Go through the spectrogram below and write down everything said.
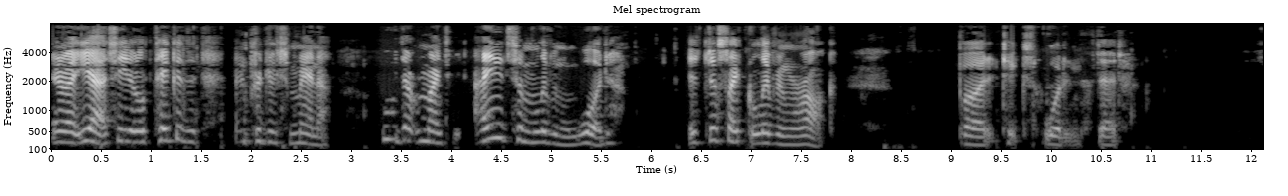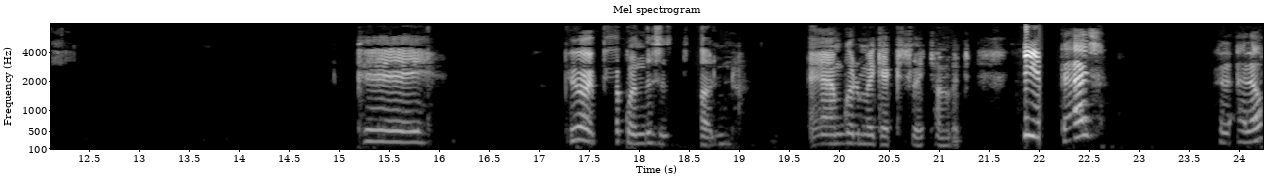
anyway, yeah, see, it'll take it and produce mana. Ooh, that reminds me. I need some living wood. It's just like living rock. But it takes wood instead. Okay. Be right back when this is done. And I'm gonna make extra ton of it. See ya, guys. Hello?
